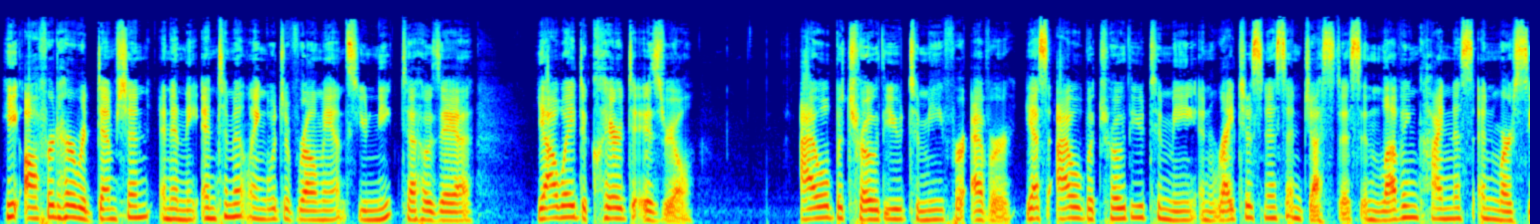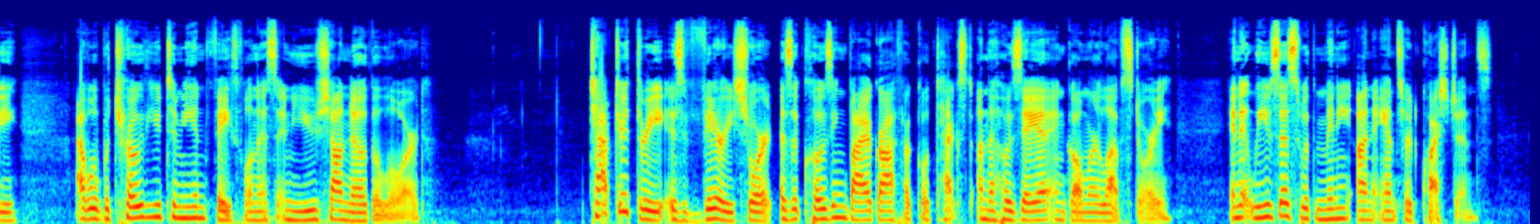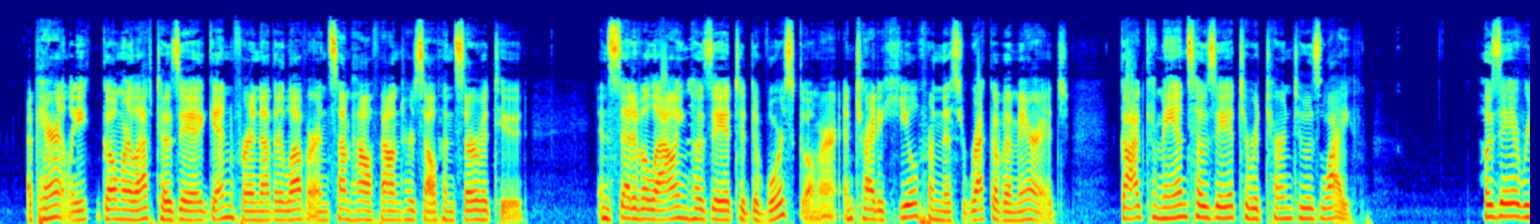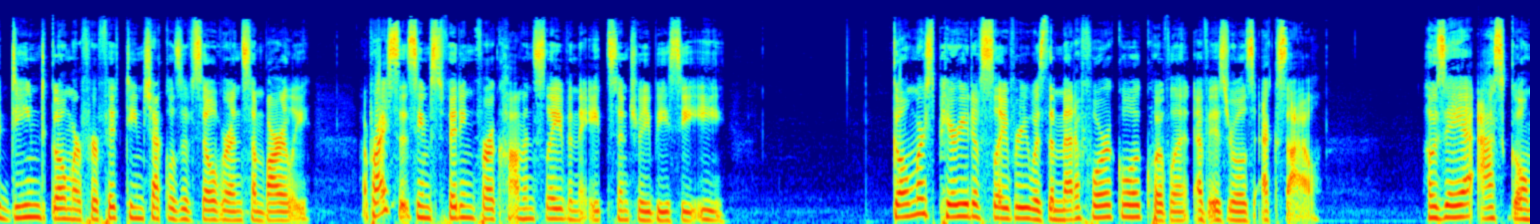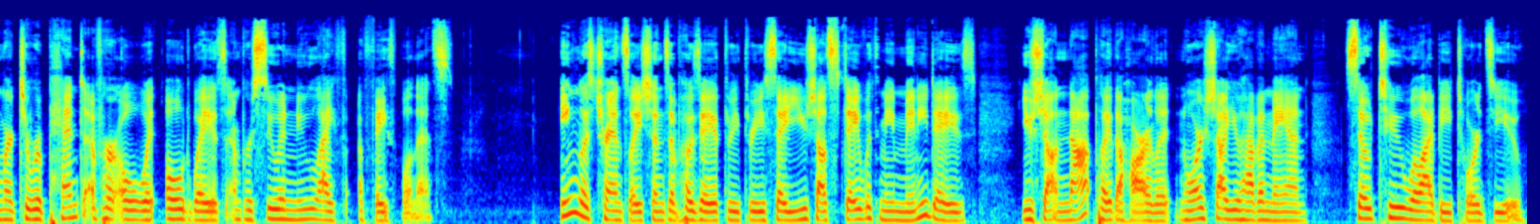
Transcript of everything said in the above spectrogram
He offered her redemption, and in the intimate language of romance unique to Hosea, Yahweh declared to Israel, I will betroth you to me forever. Yes, I will betroth you to me in righteousness and justice, in loving kindness and mercy. I will betroth you to me in faithfulness, and you shall know the Lord. Chapter 3 is very short as a closing biographical text on the Hosea and Gomer love story, and it leaves us with many unanswered questions. Apparently, Gomer left Hosea again for another lover and somehow found herself in servitude. Instead of allowing Hosea to divorce Gomer and try to heal from this wreck of a marriage, God commands Hosea to return to his wife. Hosea redeemed Gomer for 15 shekels of silver and some barley a price that seems fitting for a common slave in the 8th century BCE. Gomer's period of slavery was the metaphorical equivalent of Israel's exile. Hosea asked Gomer to repent of her old ways and pursue a new life of faithfulness. English translations of Hosea 3:3 say, "You shall stay with me many days; you shall not play the harlot, nor shall you have a man; so too will I be towards you."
